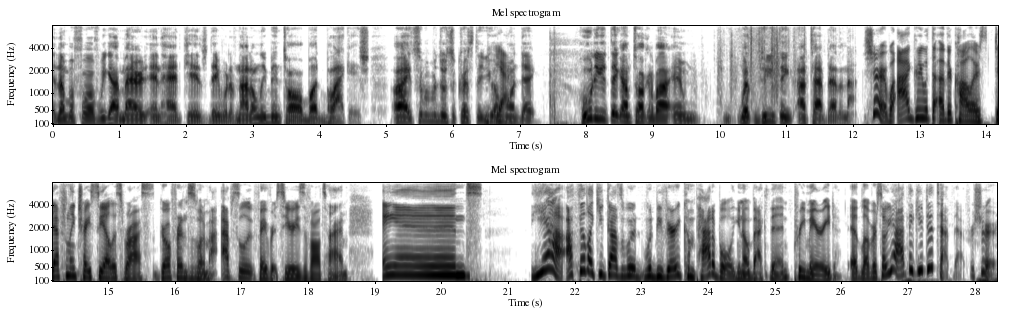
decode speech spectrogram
And number four, if we got married and had kids, they would have not only been tall, but blackish. All right, super producer Krista, you Yeah. up on deck. Who do you think I'm talking about, and what do you think I tapped that or not? Sure. Well, I agree with the other callers. Definitely Tracee Ellis Ross. Girlfriends is one of my absolute favorite series of all time. And yeah, I feel like you guys would would be very compatible, you know, back then, pre-married, Ed Lover. So yeah, I think you did tap that for sure.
